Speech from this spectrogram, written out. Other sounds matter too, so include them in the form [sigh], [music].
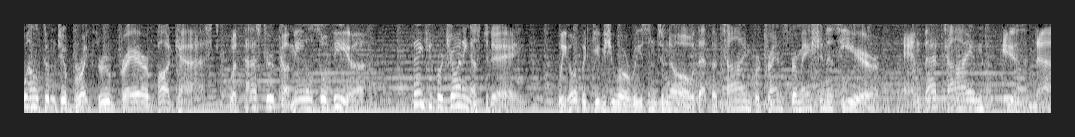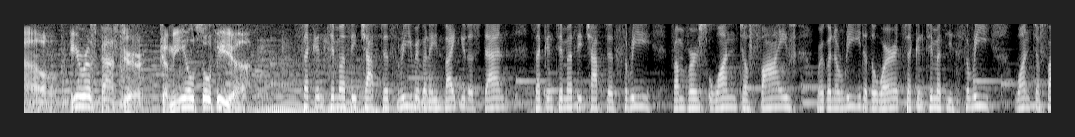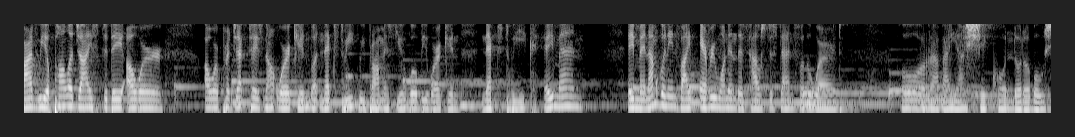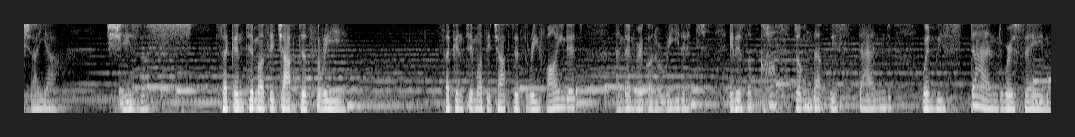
Welcome to Breakthrough Prayer Podcast with Pastor Camille Sophia. Thank you for joining us today. We hope it gives you a reason to know that the time for transformation is here, and that time is now. Here is Pastor Camille Sophia. Second Timothy chapter 3, we're going to invite you to stand. Second Timothy chapter 3, from verse 1 to 5. We're going to read the word. Second Timothy 3, 1 to 5. We apologize today. Our our projector is not working, but next week we promise you will be working next week. Amen. Amen. I'm going to invite everyone in this house to stand for the word. Oh, Rabayashi Kondoroboshaya. Jesus. Second Timothy chapter 3. Second Timothy chapter 3. Find it, and then we're going to read it. It is a custom that we stand. When we stand, we're saying,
